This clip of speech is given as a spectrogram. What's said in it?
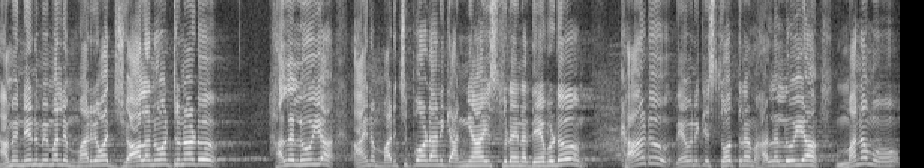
ఆమె నేను మిమ్మల్ని మరవజాలను అంటున్నాడు. హలలుయ ఆయన మర్చిపోవడానికి అన్యాయస్తుడైన దేవుడు కాడు. దేవునికి స్తోత్రం. హలలుయ మనము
